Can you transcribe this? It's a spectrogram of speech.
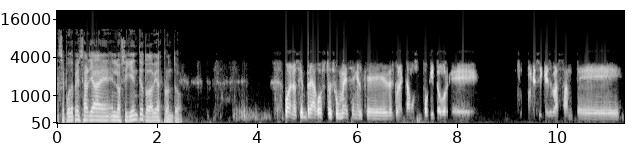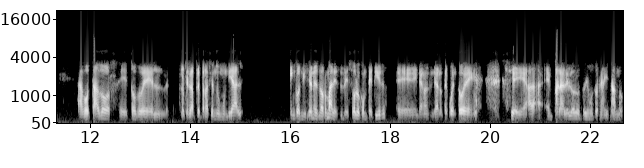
¿se puede pensar ya en, lo siguiente o todavía es pronto? Bueno, siempre agosto es un mes en el que desconectamos un poquito porque porque sí que es bastante agotador eh, todo el, lo que es la preparación de un mundial en condiciones normales de solo competir, eh, ya, no, ya no te cuento en, si en paralelo lo estuvimos organizando.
